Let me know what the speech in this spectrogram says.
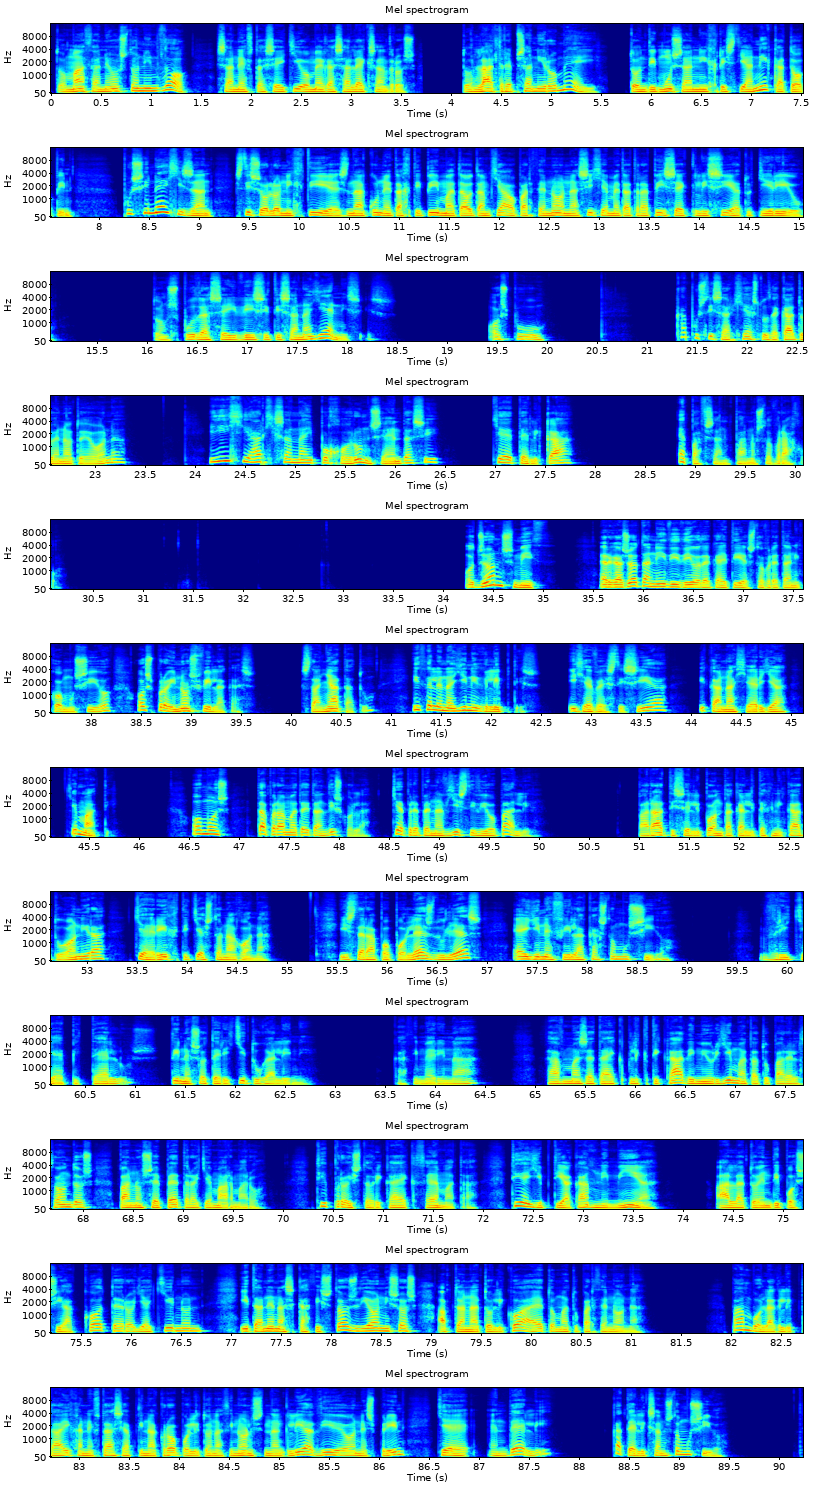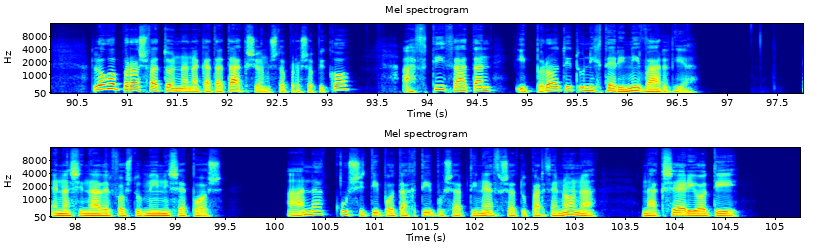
Το μάθανε ως τον Ινδό, σαν έφτασε εκεί ο Μέγας Αλέξανδρος. Τον λάτρεψαν οι Ρωμαίοι, τον τιμούσαν οι Χριστιανοί κατόπιν, που συνέχιζαν στις ολονυχτίες να ακούνε τα χτυπήματα όταν πια ο Παρθενώνας είχε μετατραπεί σε εκκλησία του Κυρίου. Τον σπούδασε η δύση της αναγέννησης. Ώσπου κάπου στις αρχές του 19ου αιώνα οι ήχοι άρχισαν να υποχωρούν σε ένταση και τελικά έπαυσαν πάνω στο βράχο. Ο Τζον Σμιθ εργαζόταν ήδη δύο δεκαετίες στο Βρετανικό Μουσείο ως πρωινός φύλακας. Στα νιάτα του ήθελε να γίνει γλύπτης. Είχε ευαισθησία, ικανά χέρια και μάτι. Όμως τα πράγματα ήταν δύσκολα και έπρεπε να βγει στη βιοπάλη. Παράτησε λοιπόν τα καλλιτεχνικά του όνειρα και ρίχτηκε στον αγώνα. Ύστερα από πολλές δουλειές έγινε φύλακα στο μουσείο. Βρήκε επιτέλους την εσωτερική του γαλήνη. Καθημερινά θαύμαζε τα εκπληκτικά δημιουργήματα του παρελθόντος πάνω σε πέτρα και μάρμαρο. Τι προϊστορικά εκθέματα, τι αιγυπτιακά μνημεία. Αλλά το εντυπωσιακότερο για εκείνον ήταν ένας καθιστός Διόνυσος από το ανατολικό αέτομα του Παρθενώνα. Πάμπολα γλυπτά είχαν φτάσει από την Ακρόπολη των Αθηνών στην Αγγλία δύο αιώνες πριν και, εν τέλει, κατέληξαν στο μουσείο. Λόγω πρόσφατων ανακατατάξεων στο προσωπικό, αυτή θα ήταν η πρώτη του νυχτερινή βάρδια. Ένας συνάδελφος του μήνυσε πως αν ακούσει τίποτα χτύπουσα από την αίθουσα του Παρθενώνα να ξέρει ότι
